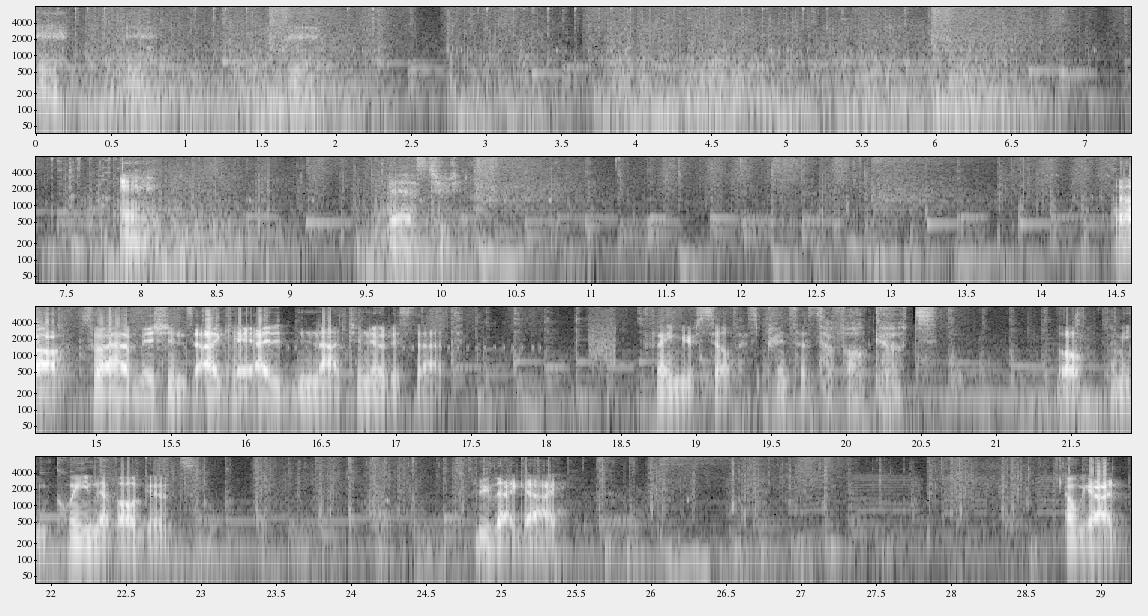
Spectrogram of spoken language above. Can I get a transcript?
Eh. Eh. Eh. Eh. Bastard. Oh, so I have missions. Okay, I did not to notice that. Claim yourself as princess of all goats. Well, I mean queen of all goats. Screw that guy. Oh god,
